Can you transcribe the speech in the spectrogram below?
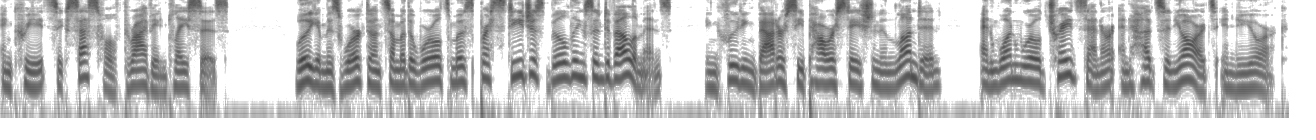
and create successful, thriving places. William has worked on some of the world's most prestigious buildings and developments, including Battersea Power Station in London and One World Trade Center and Hudson Yards in New York.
